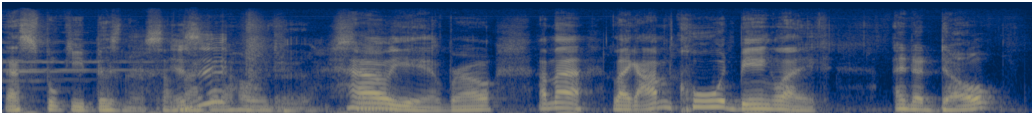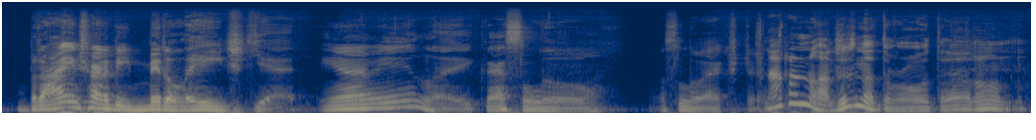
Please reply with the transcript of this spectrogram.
That's spooky business. I'm Is not gonna hold you. Hell yeah, bro. I'm not like I'm cool with being like an adult, but I ain't trying to be middle aged yet. You know what I mean? Like that's a little that's a little extra. I don't know. There's nothing wrong with that. I don't.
